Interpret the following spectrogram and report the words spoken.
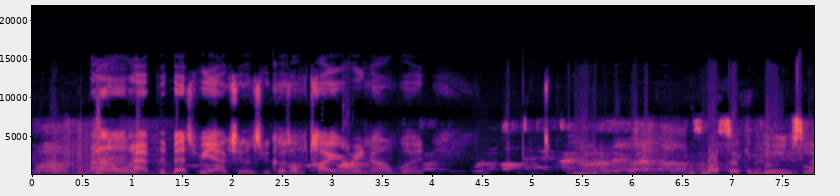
I don't have the best reactions because I'm tired right now, but This is my second game, so.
